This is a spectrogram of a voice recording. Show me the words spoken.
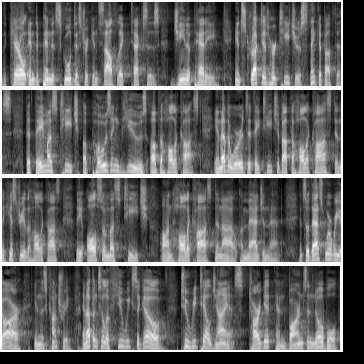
the Carroll Independent School District in Southlake, Texas, Gina Peddy, instructed her teachers, think about this, that they must teach opposing views of the Holocaust. In other words, if they teach about the Holocaust and the history of the Holocaust, they also must teach on Holocaust denial. Imagine that. And so that's where we are in this country. And up until a few weeks ago, Two retail giants, Target and Barnes and Noble,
